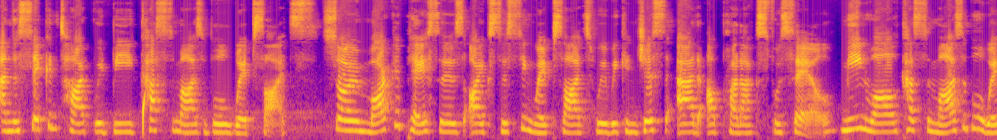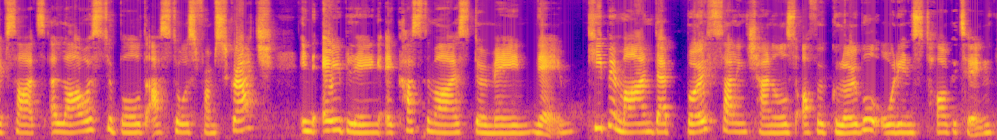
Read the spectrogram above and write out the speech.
and the second type would be customizable websites. So marketplaces are existing websites where we can just add our products for sale. Meanwhile, customizable websites allow us to build our stores from scratch enabling a customized domain name. Keep in mind that both selling channels offer global audience targeting,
